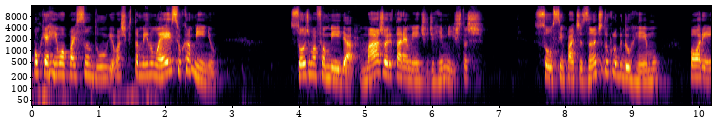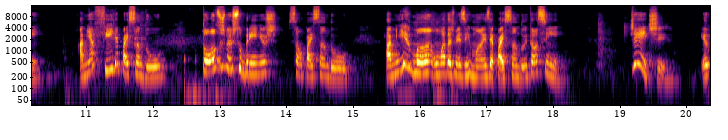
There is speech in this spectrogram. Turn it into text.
porque é pai sandu, e eu acho que também não é esse o caminho. Sou de uma família majoritariamente de remistas, sou simpatizante do Clube do Remo, porém, a minha filha é pai sandu, todos os meus sobrinhos são pai sandu, a minha irmã, uma das minhas irmãs é pai sandu, então assim, Gente, eu,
